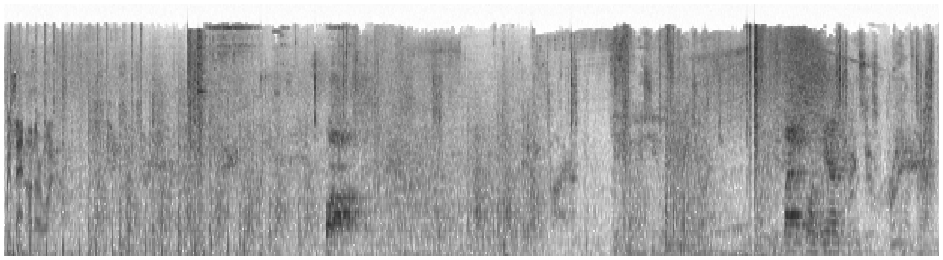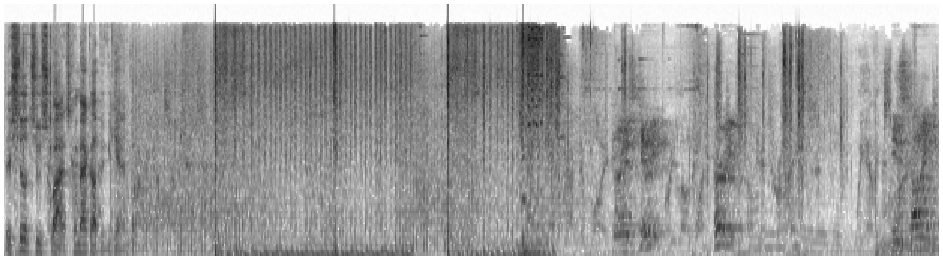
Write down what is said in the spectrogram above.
Where's that other one? Wow. Taking fire. My shields recharge. Last one here. closes. We have time. There's still two squads. Come back up if you can. Gas trap deployed. Nice, get it. Hurry. subjects remain. We have He's coming.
